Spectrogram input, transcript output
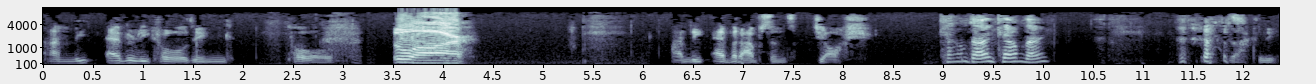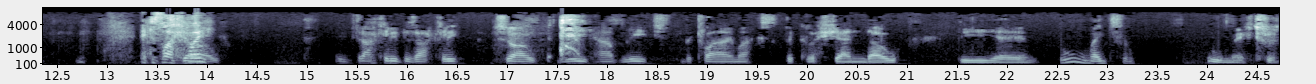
And the ever recording Paul Ooar! and the ever absent Josh. Calm down, calm down. Exactly. Exactly. So, exactly, exactly. So we have reached the climax, the crescendo, the um, Ooh, matron. ooh, matron.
